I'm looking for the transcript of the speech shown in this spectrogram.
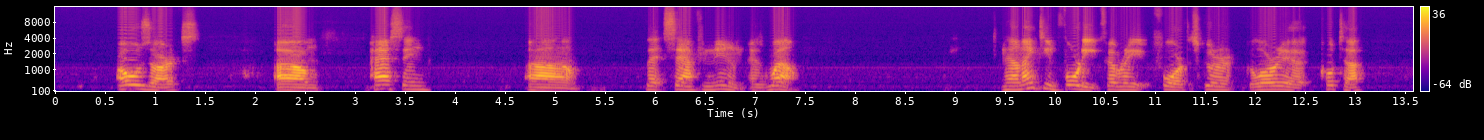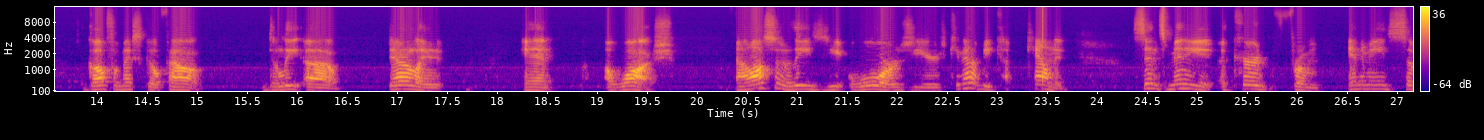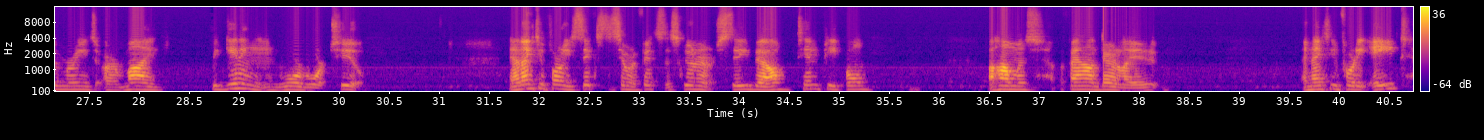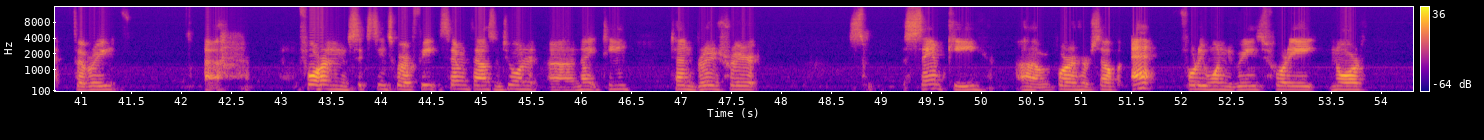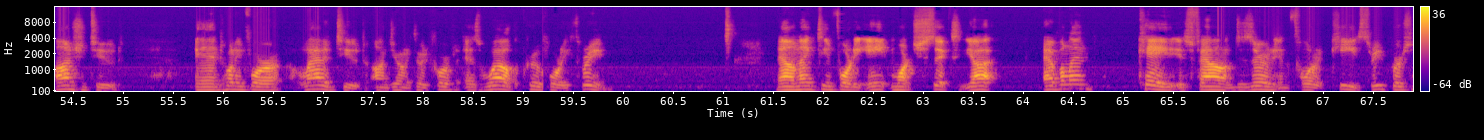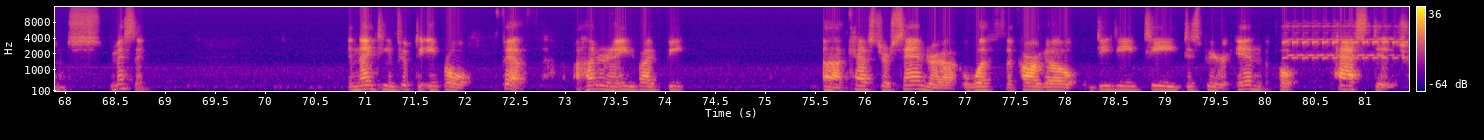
Ozarks, um, passing uh, this afternoon as well. Now, 1940, February 4th, the schooner Gloria Cota, Gulf of Mexico, found delete, uh, derelict and awash. Now, also these wars years cannot be counted, since many occurred from enemy submarines or mines beginning in World War II. Now, 1946, December 5th, the schooner City Belle, 10 people, Bahamas, found derelict. In 1948, February, uh, 416 square feet, 7,219 ton British freighter Samkey uh, reported herself at 41 degrees 48 north longitude. and 24 latitude on January 34th as well, the crew 43. Now, 1948, March 6, yacht Evelyn K is found deserted in Florida Keys, three persons missing. In 1950, April 5th, 185 feet uh, Castor Sandra with the cargo DDT disappear in the passage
